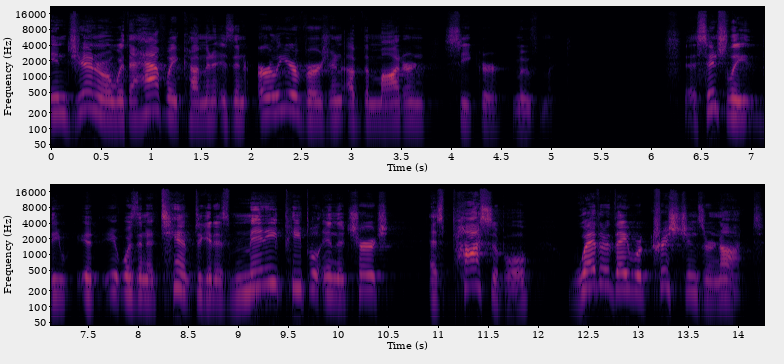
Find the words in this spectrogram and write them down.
in general with the halfway covenant is an earlier version of the modern seeker movement. Essentially, the, it, it was an attempt to get as many people in the church as possible, whether they were Christians or not.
